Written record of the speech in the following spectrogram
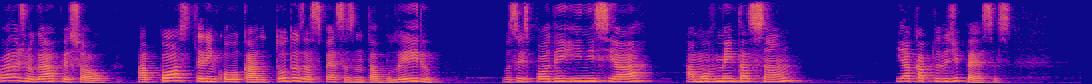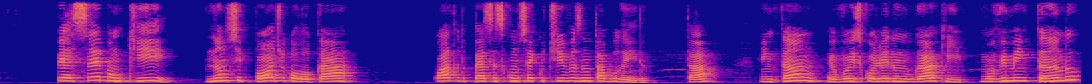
Para jogar, pessoal, após terem colocado todas as peças no tabuleiro, vocês podem iniciar a movimentação e a captura de peças. Percebam que não se pode colocar quatro peças consecutivas no tabuleiro, tá? Então, eu vou escolher um lugar que, movimentando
